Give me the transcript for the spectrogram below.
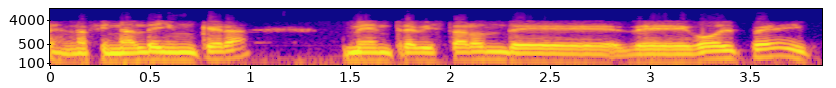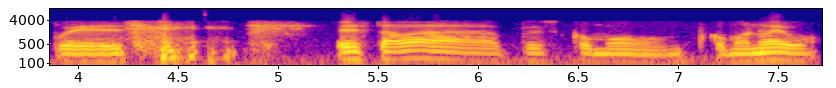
en la final de Junquera me entrevistaron de, de golpe y pues estaba pues como, como nuevo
